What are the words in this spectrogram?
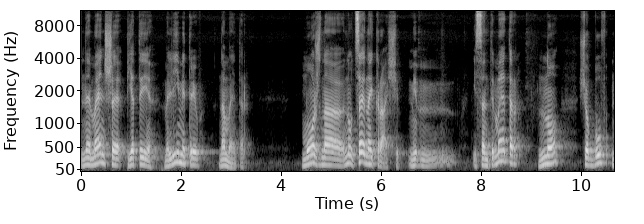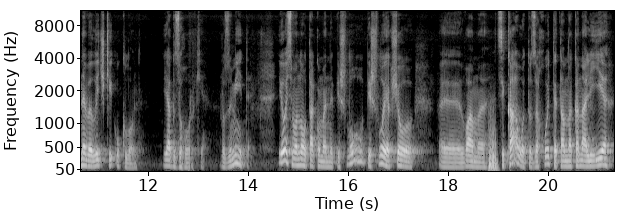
не менше 5 мм на метр. Можна, ну, це найкраще. І сантиметр, но щоб був невеличкий уклон, як з горки. Розумієте? І ось воно так у мене пішло, пішло. Якщо е, вам цікаво, то заходьте. Там на каналі є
